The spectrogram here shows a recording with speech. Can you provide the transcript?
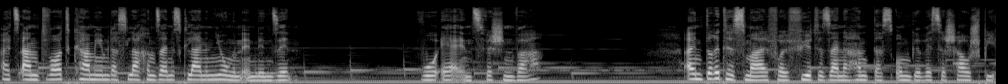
Als Antwort kam ihm das Lachen seines kleinen Jungen in den Sinn. Wo er inzwischen war? Ein drittes Mal vollführte seine Hand das ungewisse Schauspiel.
